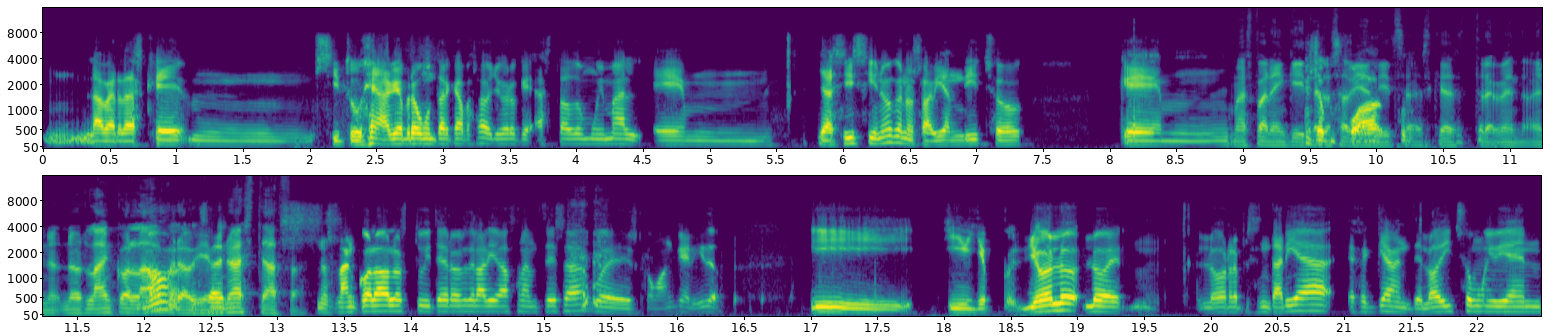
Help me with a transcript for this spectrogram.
la verdad es que mmm, si tuviera que preguntar qué ha pasado, yo creo que ha estado muy mal eh, y así sí, ¿no? Que nos habían dicho que... mm, Más panenquita nos habían dicho, es que es tremendo. Eh, Nos la han colado, No, pero o bien, sea, una estafa. Nos la han colado los tuiteros de la Liga Francesa, pues como han querido. Y, y yo, yo lo, lo, lo representaría, efectivamente, lo ha dicho muy bien...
